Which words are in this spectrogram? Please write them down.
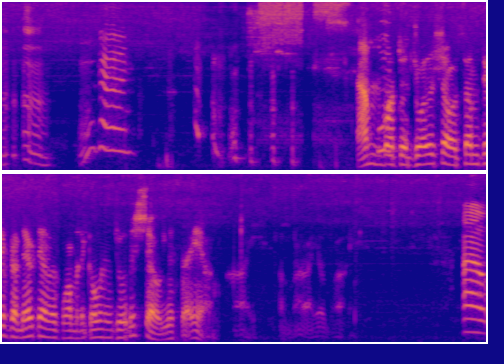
Mm-mm. Okay. I'm just going to enjoy the show. It's something different. I've never done before. I'm gonna go and enjoy the show. Yes, I am. Uh,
